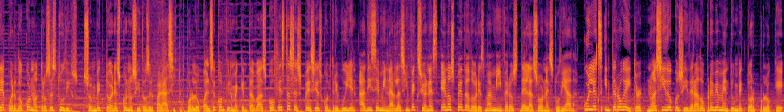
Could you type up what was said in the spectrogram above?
De acuerdo con otros estudios, son vectores conocidos del parásito, por lo cual se confirma que en Tabasco estas especies contribuyen a diseminar las infecciones en hospedadores mamíferos de la zona estudiada. Culex interrogator no ha sido considerado previamente un vector, por lo que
